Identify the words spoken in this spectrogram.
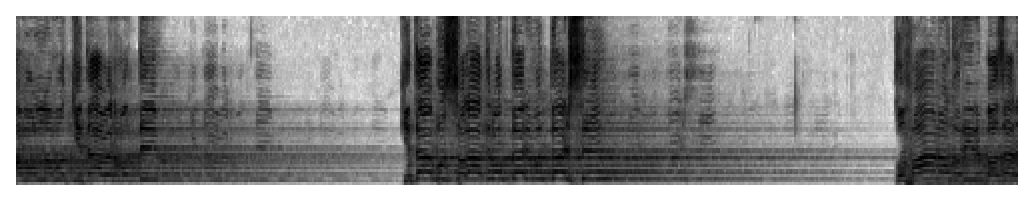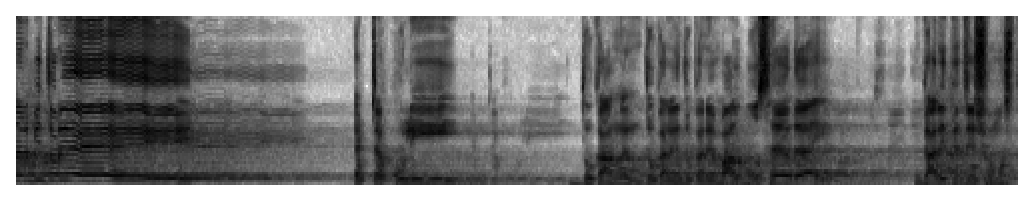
আমল নামক কিতাবের মধ্যে, কিতাবুস সালাতের অধ্যায়ের মধ্যে আসছে কোফানগরীর বাজারের ভিতরে একটা কুলি দোকান দোকানে দোকানে মাল পৌঁছায় দেয়। গাড়িতে যে সমস্ত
